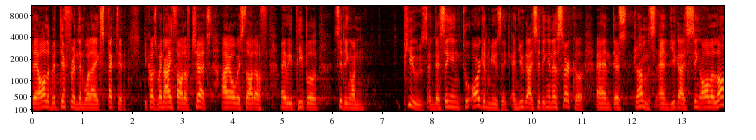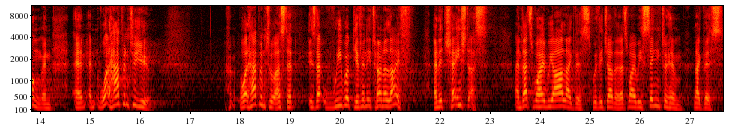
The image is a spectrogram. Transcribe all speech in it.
They're all a bit different than what I expected. Because when I thought of church, I always thought of maybe people sitting on pews and they're singing to organ music, and you guys sitting in a circle, and there's drums, and you guys sing all along. And, and, and what happened to you? what happened to us that is that we were given eternal life, and it changed us. And that's why we are like this with each other. That's why we sing to Him like this,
